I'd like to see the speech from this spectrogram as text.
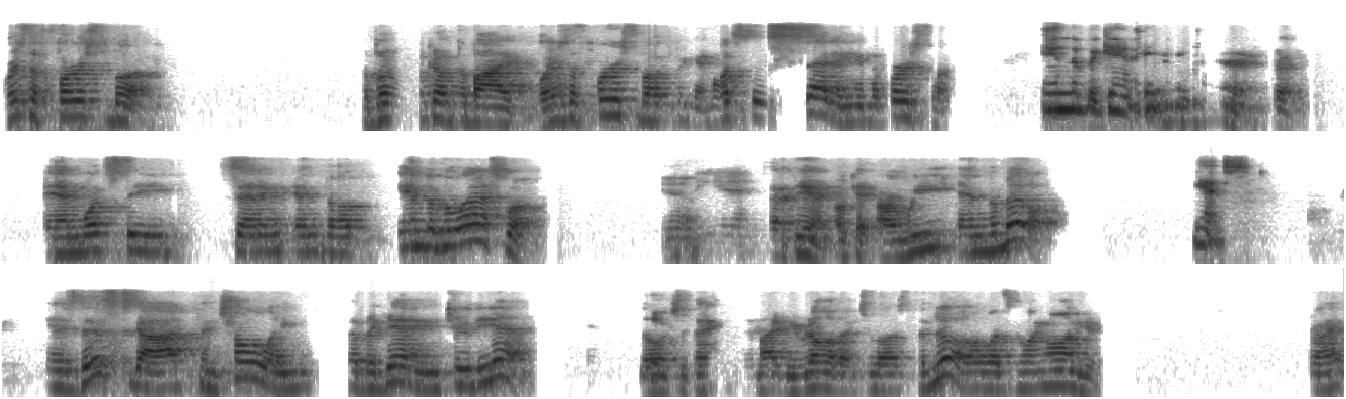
Where's the first book? The book of the Bible. Where's the first book begin? What's the setting in the first book? In the beginning. Good. And what's the setting in the end of the last book? Yeah. At the end. Okay, are we in the middle? Yes. Is this God controlling the beginning to the end? Don't you think it might be relevant to us to know what's going on here? Right?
